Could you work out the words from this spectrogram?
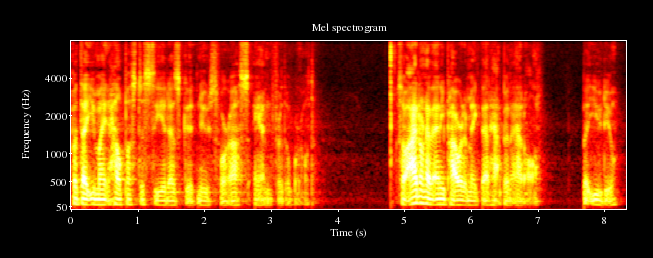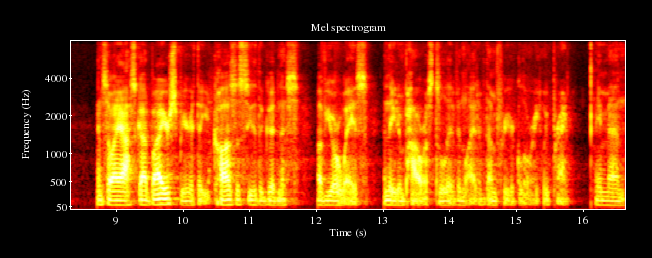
but that you might help us to see it as good news for us and for the world. So I don't have any power to make that happen at all, but you do. And so I ask God by your Spirit that you'd cause us to see the goodness of your ways and that you'd empower us to live in light of them for your glory. We pray. Amen.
